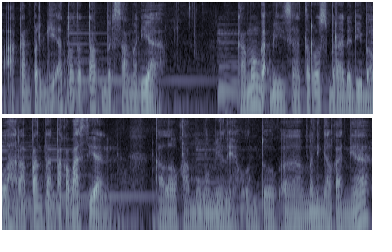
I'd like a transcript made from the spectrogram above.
akan pergi atau tetap bersama dia. Kamu nggak bisa terus berada di bawah harapan tanpa kepastian. Kalau kamu memilih untuk uh, meninggalkannya,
